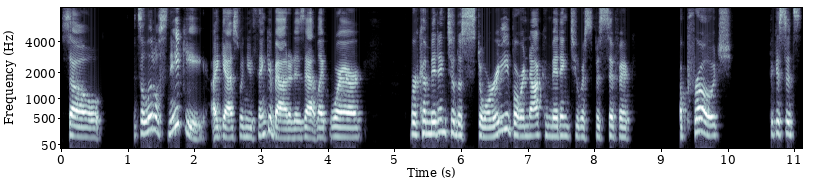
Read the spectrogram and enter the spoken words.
So it's a little sneaky, I guess, when you think about it, is that like where we're committing to the story, but we're not committing to a specific approach because it's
